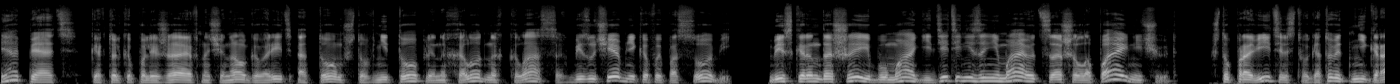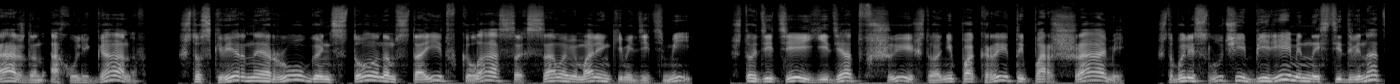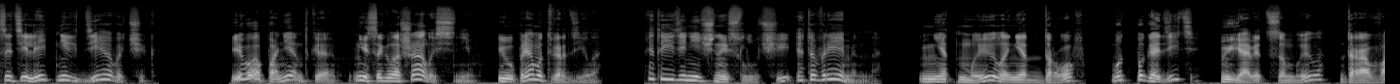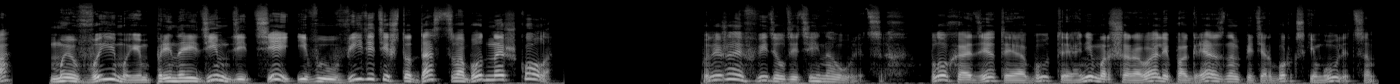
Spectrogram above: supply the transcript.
И опять, как только Полежаев начинал говорить о том, что в нетопленных холодных классах, без учебников и пособий, без карандашей и бумаги дети не занимаются, а шалопайничают, что правительство готовит не граждан, а хулиганов, что скверная ругань с тоном стоит в классах с самыми маленькими детьми, что детей едят вши, что они покрыты паршами, что были случаи беременности 12-летних девочек, его оппонентка не соглашалась с ним и упрямо твердила, «Это единичные случаи, это временно. Нет мыла, нет дров. Вот погодите, явится мыло, дрова. Мы вымоем, принарядим детей, и вы увидите, что даст свободная школа». Полежаев видел детей на улицах. Плохо одетые и обутые, они маршировали по грязным петербургским улицам,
